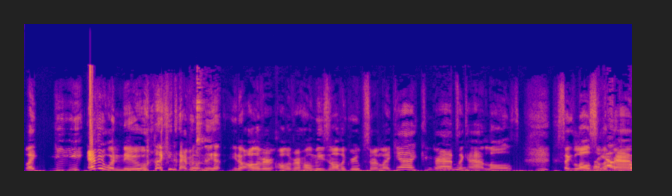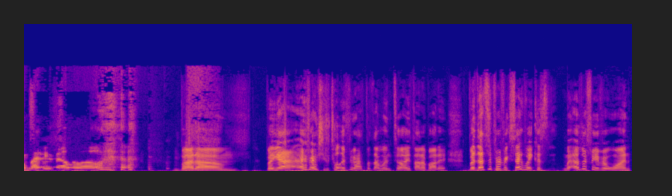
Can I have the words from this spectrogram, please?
Like everyone knew, like you know, everyone, knew, you know, all of her, all of her homies and all the groups were like, "Yeah, congrats!" Like, ah, lols. It's like lols Like, to the fans. was so ready to LOL. But um, but yeah, I actually totally forgot about that one until I thought about it. But that's a perfect segue because my other favorite one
